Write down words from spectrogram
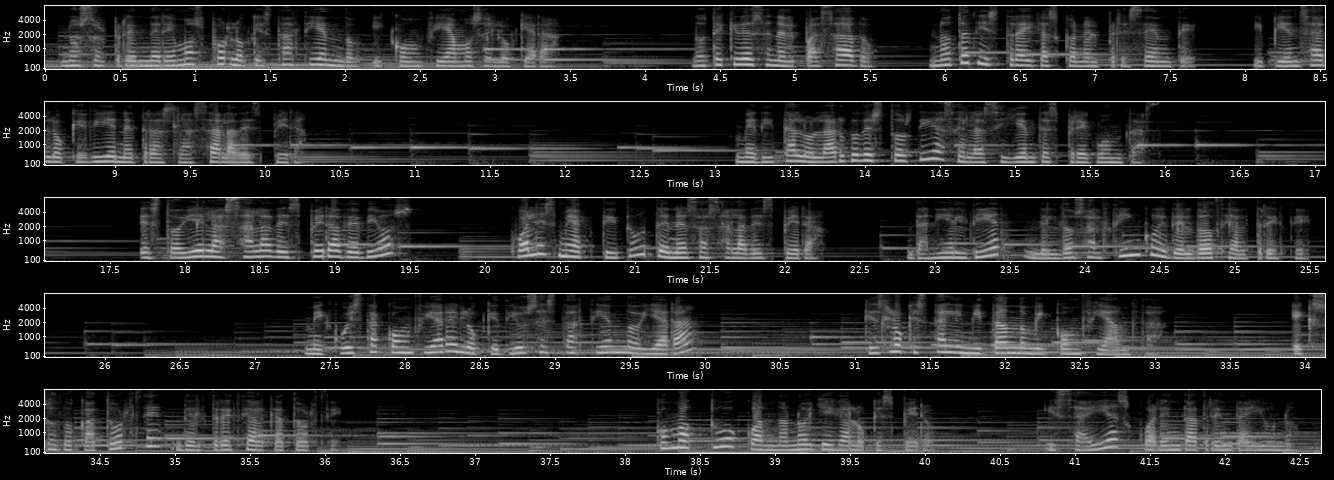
Nos sorprenderemos por lo que está haciendo y confiamos en lo que hará. No te quedes en el pasado, no te distraigas con el presente y piensa en lo que viene tras la sala de espera. Medita a lo largo de estos días en las siguientes preguntas. ¿Estoy en la sala de espera de Dios? ¿Cuál es mi actitud en esa sala de espera? Daniel 10 del 2 al 5 y del 12 al 13. ¿Me cuesta confiar en lo que Dios está haciendo y hará? ¿Qué es lo que está limitando mi confianza? Éxodo 14 del 13 al 14. ¿Cómo actúo cuando no llega lo que espero? Isaías 40:31.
